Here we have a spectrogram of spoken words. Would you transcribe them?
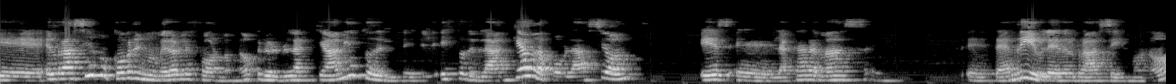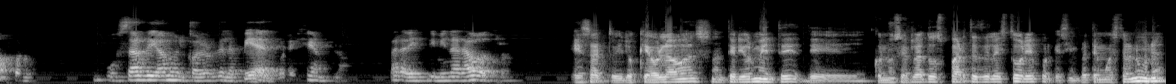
Eh, el racismo cobra innumerables formas, ¿no? Pero el blanqueamiento de, esto de blanquear la población es eh, la cara más eh, terrible del racismo, ¿no? Por usar, digamos, el color de la piel, por ejemplo, para discriminar a otro. Exacto, y lo que hablabas anteriormente de conocer las dos partes de la historia, porque siempre te muestran una,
